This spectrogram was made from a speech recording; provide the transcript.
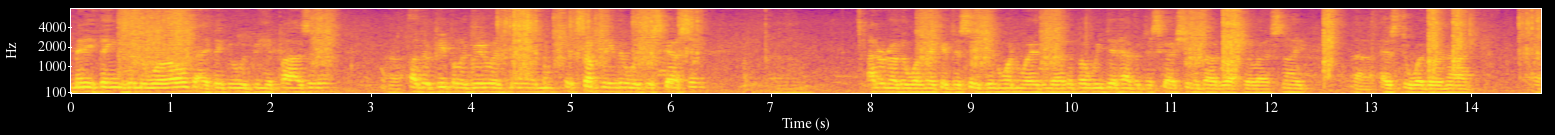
many things in the world. I think it would be a positive. Uh, other people agree with me, and it's something that we're discussing. Um, I don't know that we'll make a decision one way or the other, but we did have a discussion about Russia last night uh, as to whether or not uh,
